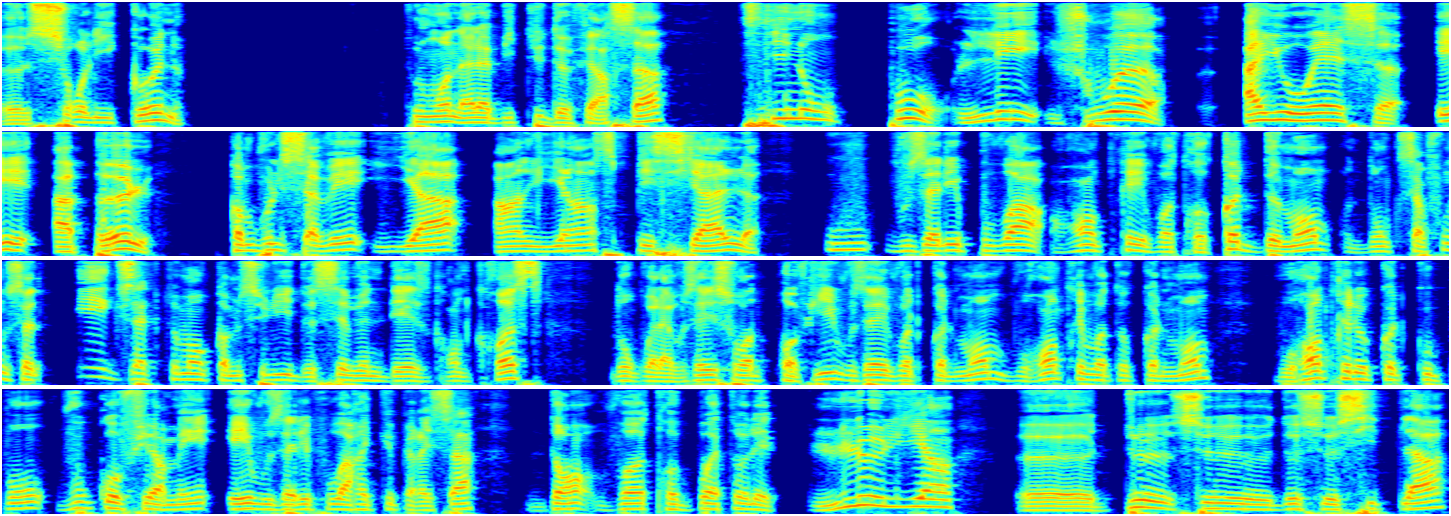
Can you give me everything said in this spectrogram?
euh, sur l'icône tout le monde a l'habitude de faire ça. Sinon, pour les joueurs iOS et Apple, comme vous le savez, il y a un lien spécial vous allez pouvoir rentrer votre code de membre. Donc, ça fonctionne exactement comme celui de 7DS Grand Cross. Donc, voilà, vous allez sur votre profil, vous avez votre code membre, vous rentrez votre code membre, vous rentrez le code coupon, vous confirmez et vous allez pouvoir récupérer ça dans votre boîte aux lettres. Le lien euh, de ce, de ce site-là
